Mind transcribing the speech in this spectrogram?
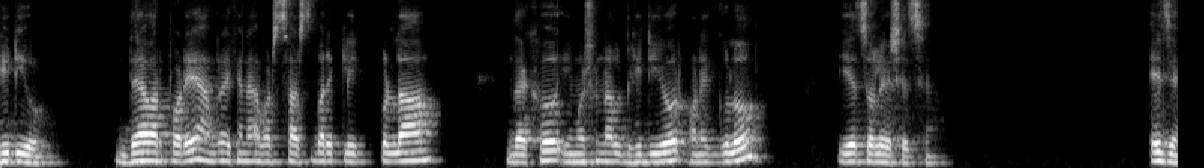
ভিডিও দেওয়ার পরে আমরা এখানে আবার সার্চ বারে ক্লিক করলাম। দেখো ইমোশনাল ভিডিওর অনেকগুলো ইয়ে চলে এসেছে। এই যে,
